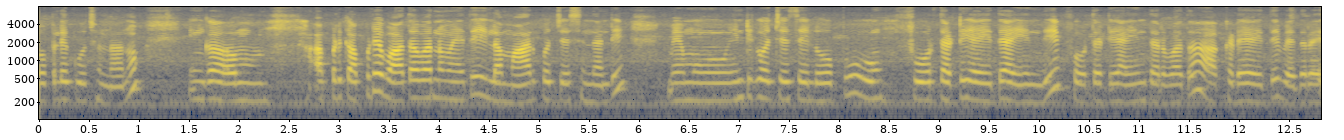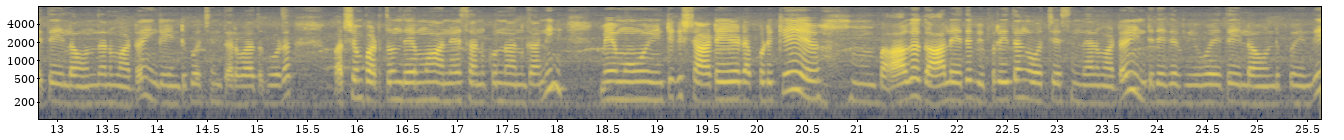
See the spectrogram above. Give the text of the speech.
లోపలే కూర్చున్నాను. ఇంకా అప్పటికప్పుడే వాతావరణం అయితే ఇలా మార్పు వచ్చేసిందండి. మేము ఇంటికి వచ్చేసే లోపు ఫోర్ థర్టీ అయితే అయింది. ఫోర్ థర్టీ అయిన తర్వాత అక్కడే అయితే వెదర్ అయితే ఇలా ఉందన్నమాట. ఇంకా ఇంటికి వచ్చిన తర్వాత కూడా వర్షం పడుతుందేమో అనేసి అనుకున్నాను కానీ మేము ఇంటికి స్టార్ట్ అయ్యేటప్పటికే బాగా గాలి అయితే విపరీతంగా వచ్చేసింది అనమాట ఇంటి దగ్గర వ్యూ అయితే ఇలా ఉండిపోయింది.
